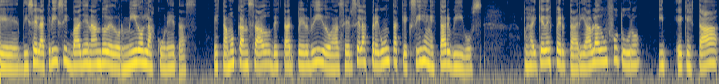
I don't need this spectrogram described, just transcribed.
Eh, dice, la crisis va llenando de dormidos las cunetas Estamos cansados de estar perdidos, hacerse las preguntas que exigen estar vivos. Pues hay que despertar y habla de un futuro y, eh, que está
